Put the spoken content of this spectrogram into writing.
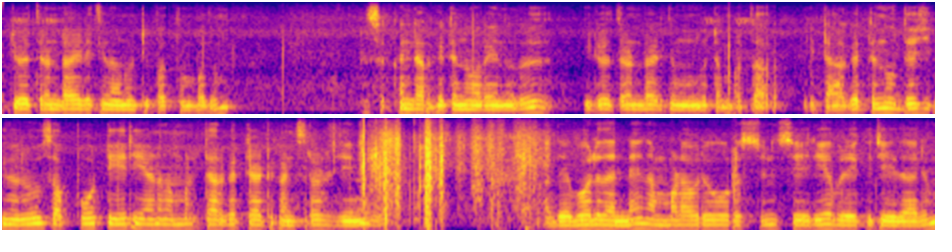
ഇരുപത്തിരണ്ടായിരത്തി നാനൂറ്റി പത്തൊമ്പതും സെക്കൻഡ് ടാർഗറ്റ് എന്ന് പറയുന്നത് ഇരുപത്തിരണ്ടായിരത്തി മുന്നൂറ്റമ്പത്താറ് ഈ ടാർഗറ്റ് എന്ന് ഉദ്ദേശിക്കുന്ന ഒരു സപ്പോർട്ട് ഏരിയയാണ് നമ്മൾ ടാർഗറ്റായിട്ട് കൺസിഡർ ചെയ്യുന്നത്. അതേപോലെ തന്നെ നമ്മുടെ ഒരു റെസിഡൻസ് ഏരിയ ബ്രേക്ക് ചെയ്താലും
